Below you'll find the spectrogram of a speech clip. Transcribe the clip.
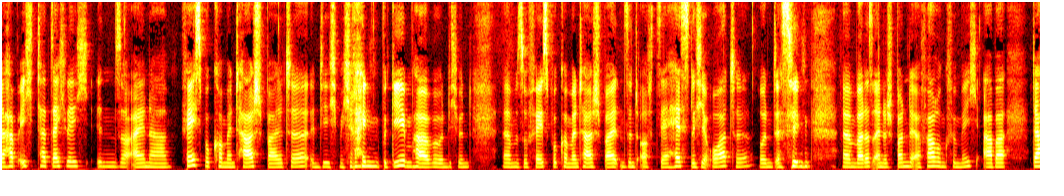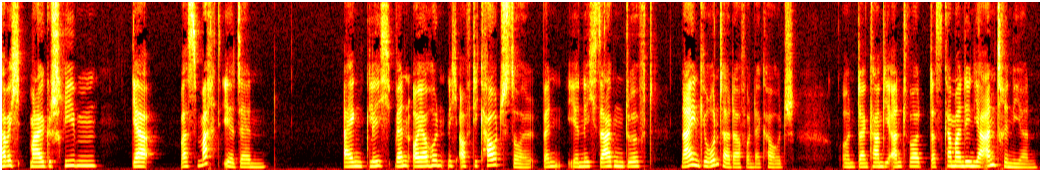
Da habe ich tatsächlich in so einer Facebook-Kommentarspalte, in die ich mich reinbegeben habe, und ich finde, ähm, so Facebook-Kommentarspalten sind oft sehr hässliche Orte und deswegen ähm, war das eine spannende Erfahrung für mich. Aber da habe ich mal geschrieben, ja, was macht ihr denn eigentlich, wenn euer Hund nicht auf die Couch soll, wenn ihr nicht sagen dürft, nein, geh runter da von der Couch. Und dann kam die Antwort, das kann man den ja antrainieren.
